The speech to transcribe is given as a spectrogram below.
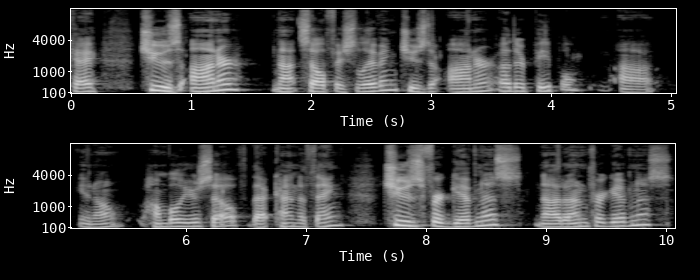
okay? Choose honor not selfish living. Choose to honor other people uh, you know humble yourself that kind of thing. Choose forgiveness not unforgiveness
